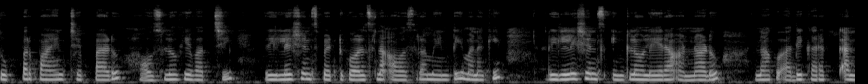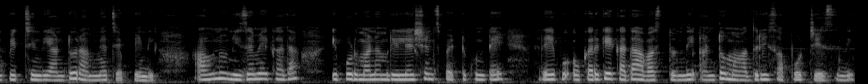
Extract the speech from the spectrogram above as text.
సూపర్ పాయింట్ చెప్పాడు. హౌస్లోకి వచ్చి రిలేషన్స్ పెట్టుకోవాల్సిన అవసరం ఏంటి? మనకి రిలేషన్స్ ఇంట్లో లేరా అన్నాడు. నాకు అది కరెక్ట్ అనిపించింది అంటూ రమ్య చెప్పింది. అవును నిజమే కదా. ఇప్పుడు మనం రిలేషన్స్ పెట్టుకుంటే రేపు ఒకరికే కదా వస్తుంది అంటూ మాధురి సపోర్ట్ చేసింది.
